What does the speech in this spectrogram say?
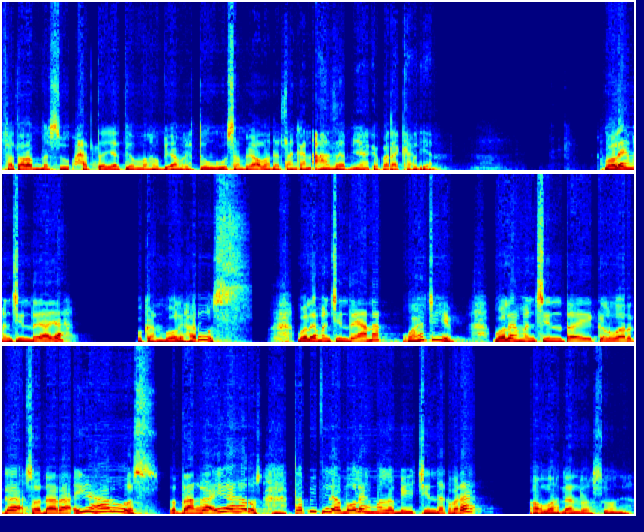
Fatarabbasu hatta ya'ti Allahu bi amrih. Tunggu sampai Allah datangkan azabnya kepada kalian. Boleh mencintai ayah? Bukan boleh, harus. Boleh mencintai anak? Wajib. Boleh mencintai keluarga, saudara? Iya harus. Tetangga? Iya harus. Tapi tidak boleh melebihi cinta kepada Allah dan Rasulnya.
